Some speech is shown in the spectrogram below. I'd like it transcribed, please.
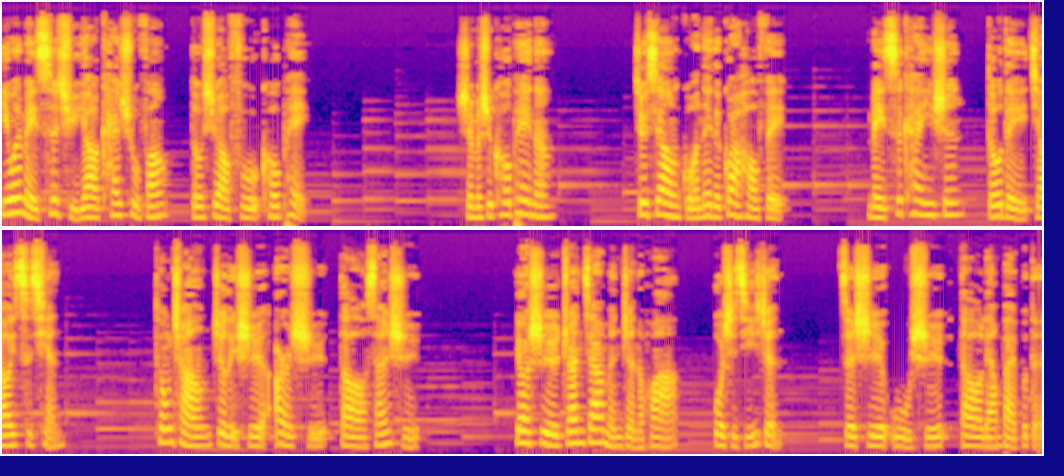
因为每次取药开处方都需要付扣配。什么是扣配呢？就像国内的挂号费，每次看医生都得交一次钱，通常这里是二十到三十。要是专家门诊的话，或是急诊，则是五十到两百不等。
